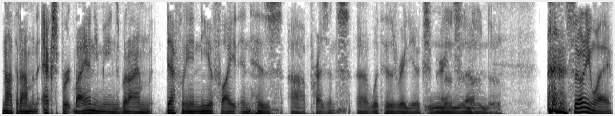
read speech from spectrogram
Not that I'm an expert by any means, but I'm definitely a neophyte in his uh, presence uh, with his radio experience. No, no, so. no, no. so anyway,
